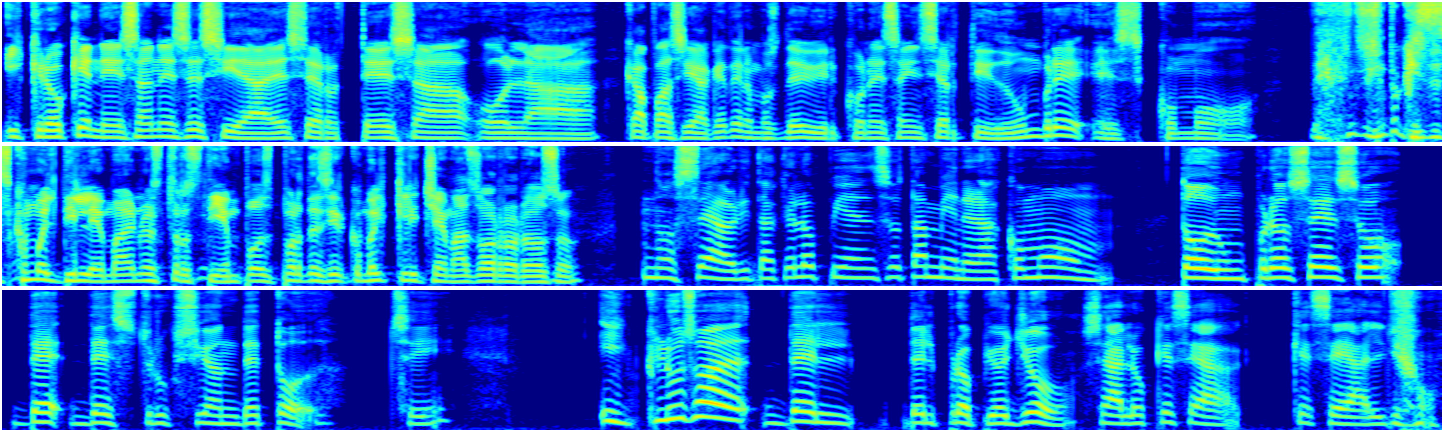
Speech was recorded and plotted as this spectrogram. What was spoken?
Y creo que en esa necesidad de certeza o la capacidad que tenemos de vivir con esa incertidumbre es como... Siento que ese es como el dilema de nuestros tiempos, por decir como el cliché más horroroso. No sé, ahorita que lo pienso también era como todo un proceso de destrucción de todo, ¿sí? Incluso de- del, del propio yo, sea lo que sea que sea el yo.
